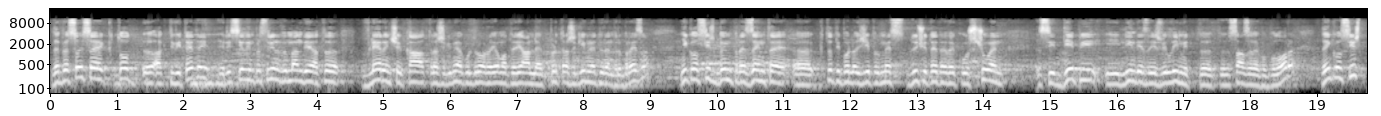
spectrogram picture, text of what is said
Dhe besoj se këto aktivitete risjellin përsëri në vëmendje atë vlerën që ka trashëgimia kulturore jo materiale për trashëgimin e tyre ndër breza. Njëkohësisht bëjmë prezente këtë tipologji përmes dy qyteteve ku shquhen si djepi i lindjes dhe i zhvillimit të sazeve popullore dhe njëkohësisht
